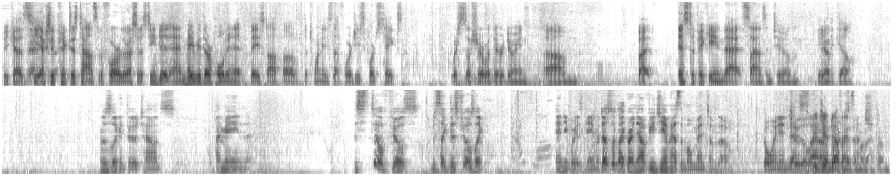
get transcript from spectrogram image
because Yeah, he actually picked his talents before the rest of his team did, and maybe they're holding it based off of the 20s that Forge Esports takes, which is I'm sure what they were doing. Um, but insta picking that Silence and Tomb, getting Yep. the kill. I was looking through the talents. I mean, this still feels. It's like this feels like anybody's game. It does look like right now VGM has the momentum though, going into Yes, the last VGM definitely has the momentum.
